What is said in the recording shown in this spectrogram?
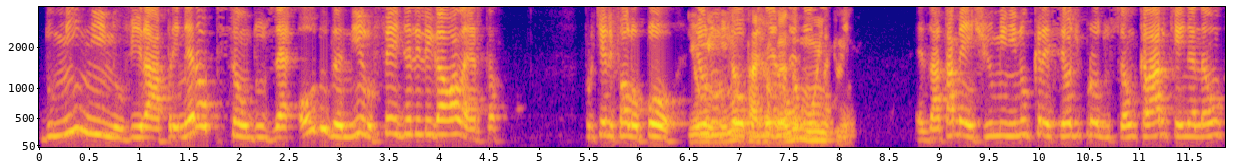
do menino virar a primeira opção do Zé ou do Danilo fez ele ligar o alerta. Porque ele falou, pô, e eu não sou o tá primeiro muito. Aqui. Exatamente. E o menino cresceu de produção. Claro que ainda não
